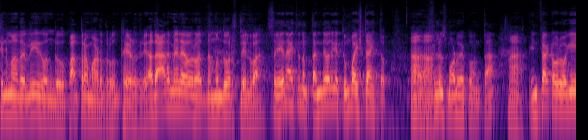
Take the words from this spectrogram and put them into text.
ಸಿನಿಮಾದಲ್ಲಿ ಒಂದು ಪಾತ್ರ ಮಾಡಿದ್ರು ಅಂತ ಹೇಳಿದ್ರಿ. ಅದಾದ ಮೇಲೆ ಅವರು ಅದನ್ನ ಮುಂದುವರಿಸಲಿಲ್ವಾ? ಸೊ ಏನಾಯ್ತು ನಮ್ಮ ತಂದೆಯವರಿಗೆ ತುಂಬ ಇಷ್ಟ ಆಯಿತು. ಫಿಲ್ಮ್ಸ್ ಮಾಡಬೇಕು ಅಂತ. ಇನ್ಫ್ಯಾಕ್ಟ್ ಅವ್ರು ಹೋಗಿ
